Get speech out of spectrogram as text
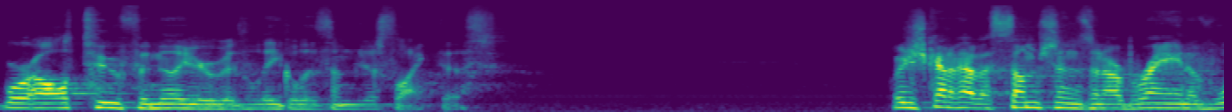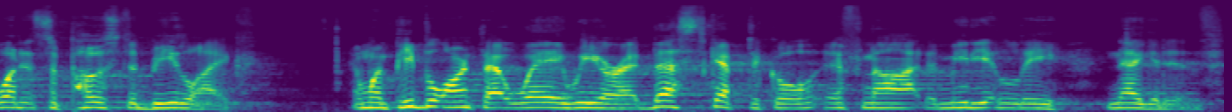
we're all too familiar with legalism just like this. We just kind of have assumptions in our brain of what it's supposed to be like. And when people aren't that way, we are at best skeptical, if not immediately negative.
